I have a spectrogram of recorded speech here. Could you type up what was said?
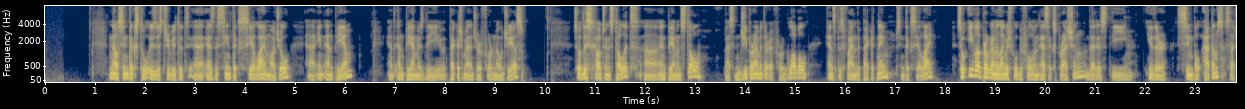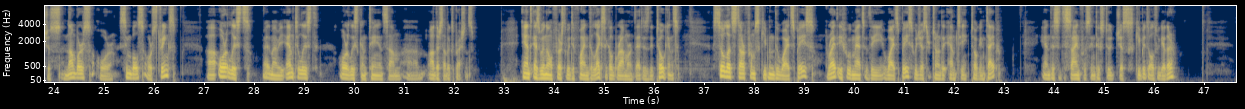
Now syntax tool is distributed uh, as the syntax CLI module uh, in NPM, and NPM is the package manager for Node.js. So this is how to install it, uh, npm install, pass in g parameter for global, and specifying the packet name, syntax CLI. So EVA programming language will be following S expression, that is the either simple atoms such as numbers or symbols or strings, uh, or lists. It might be empty list or list containing some um, other sub-expressions. And as we know, first we define the lexical grammar, that is the tokens. So let's start from skipping the white space. Right, if we met the white space, we just return the empty token type. And this is the sign for syntax to just skip it altogether.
